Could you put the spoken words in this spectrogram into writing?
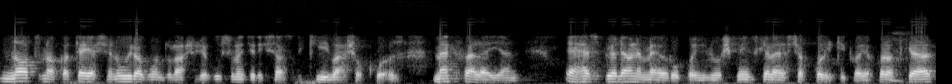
NAT-nak a teljesen újragondolás, hogy a 21. századi kívásokhoz megfeleljen, ehhez például nem Európai Uniós pénz kell, ehhez csak politikai akarat kell,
